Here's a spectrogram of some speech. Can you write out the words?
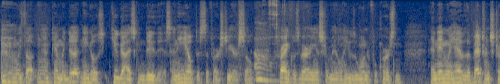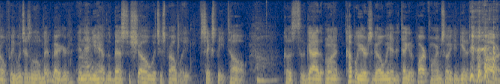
and we thought, you know, can we do it? And he goes, you guys can do this. And he helped us the first year. So Oh, Frank was very instrumental. He was a wonderful person. And then we have the Veterans Trophy, which is a little bit bigger. And then you have the Best of Show, which is probably six feet tall oh. because the guy that won it a couple years ago, we had to take it apart for him so he could get it in the car.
